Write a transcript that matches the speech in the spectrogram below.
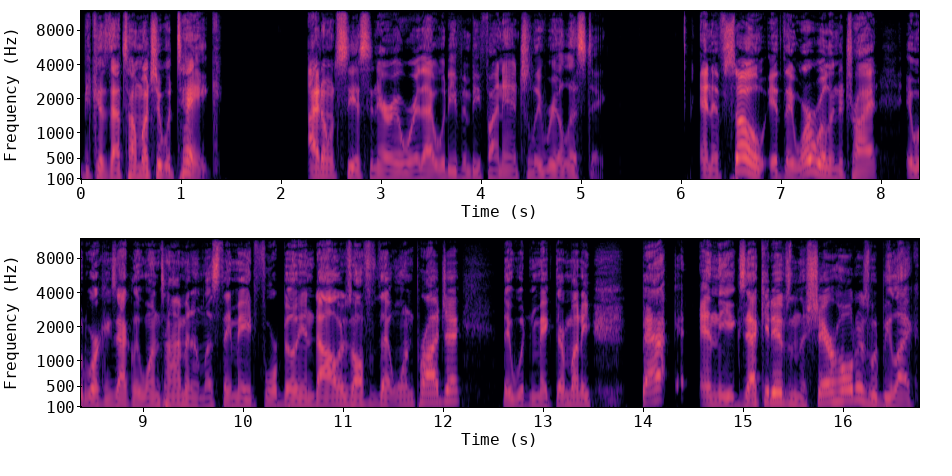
because that's how much it would take, I don't see a scenario where that would even be financially realistic. And if so, if they were willing to try it, it would work exactly one time. And unless they made $4 billion off of that one project, they wouldn't make their money back and the executives and the shareholders would be like,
